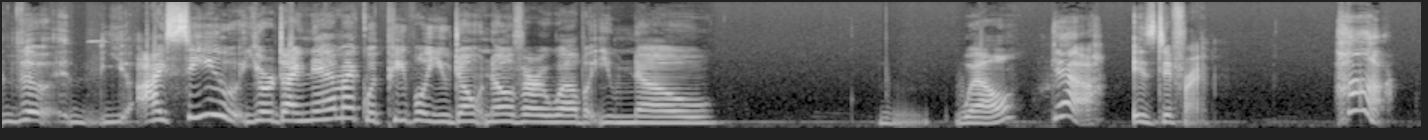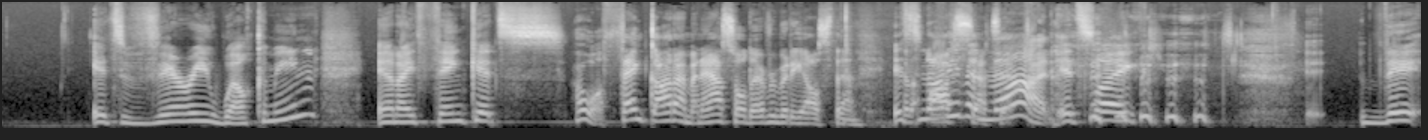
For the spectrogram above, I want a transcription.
the I see you. Your dynamic with people you don't know very well, but you know well, Yeah. is different. Huh. It's very welcoming, and I think it's Oh well, thank God I'm an asshole to everybody else. Then it's That not even offsets it. that. It's like they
